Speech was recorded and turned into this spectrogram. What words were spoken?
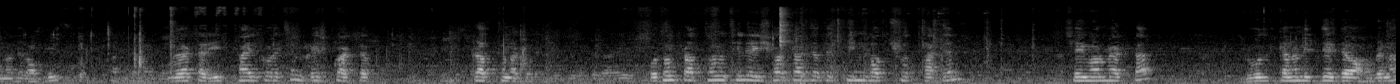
ওনাদের অফিস ওনারা একটা রিট ফাইল করেছেন, বেশ কয়েকটা প্রার্থনা করে। প্রথম প্রার্থনা ছিল, এই সরকার যাতে তিন বছর থাকেন, সেই মর্মে একটা রুল কেন নির্দেশ দেওয়া হবে না?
